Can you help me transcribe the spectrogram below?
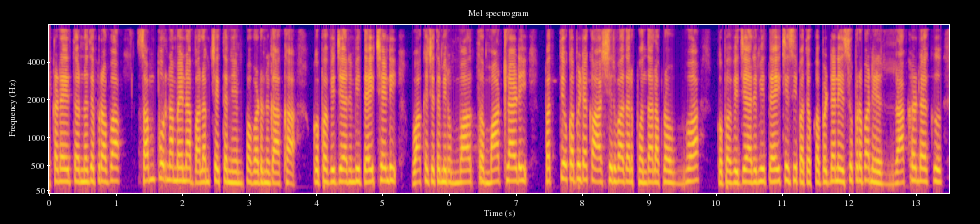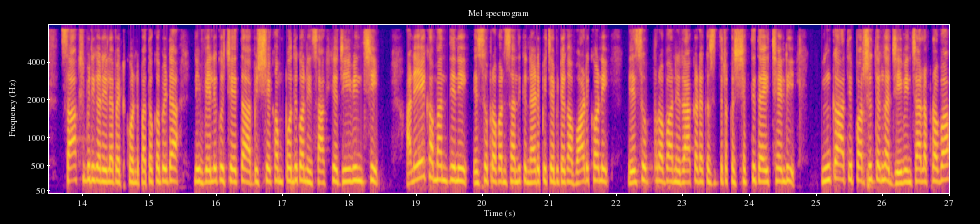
ఎక్కడైతే ఉన్నదో ప్రభా సంపూర్ణమైన బలం చేత నింపబడును గాక గొప్ప విజయాన్ని మీ దయచేయండి. వాక్య చేత మీరు మాతో మాట్లాడి ప్రతి ఒక్క బిడ్డకు ఆశీర్వాదాలు పొందాలా ప్రభావ గొప్ప విజయాన్ని మీ దయచేసి ప్రతి ఒక్క బిడ్డని సుప్రభ నీ రాకడకు సాక్షి బిడిగా నిలబెట్టుకోండి. ప్రతి ఒక్క బిడ్డ నీ వెలుగు చేత అభిషేకం పొందుకొని సాక్షిగా జీవించి అనేక మందిని యేసుప్రభని సందికి నడిపించే బిడ్డగా వాడుకొని యేసుప్రభాని రాకడక రాకడకు శక్తి దయచేయండి. ఇంకా అతి పరిశుద్ధంగా జీవించాల ప్రభా?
